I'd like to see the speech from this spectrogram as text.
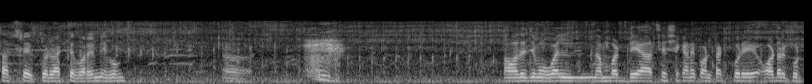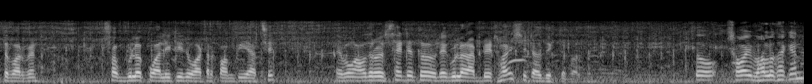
সাবস্ক্রাইব করে রাখতে পারেন এবং আমাদের যে মোবাইল নাম্বার দেয়া আছে, সেখানে কন্ট্যাক্ট করে অর্ডার করতে পারবেন। সবগুলো কোয়ালিটির ওয়াটার পাম্পই আছে। এবং আমাদের ওয়েবসাইটে তো রেগুলার আপডেট হয়, সেটাও দেখতে পারবেন। তো সবাই ভালো থাকেন,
